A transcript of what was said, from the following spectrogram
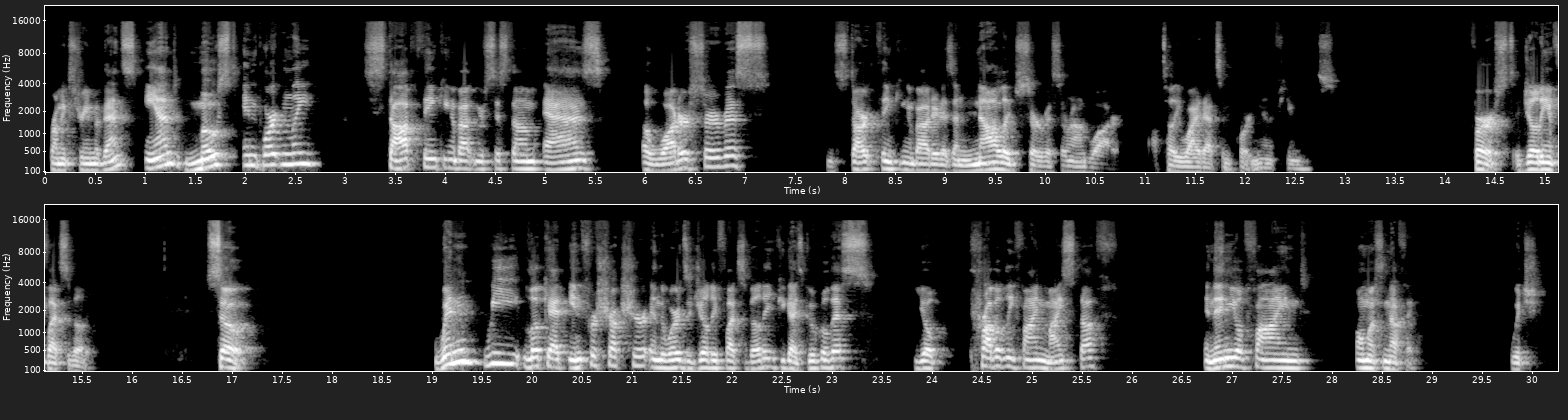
from extreme events. And most importantly, stop thinking about your system as a water service and start thinking about it as a knowledge service around water. I'll tell you why that's important in a few minutes. First, agility and flexibility. So when we look at infrastructure and the words agility, flexibility, if you guys Google this, you'll probably find my stuff. And then you'll find almost nothing, which,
